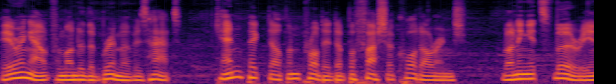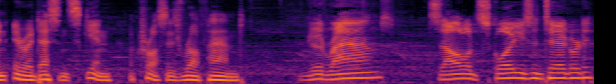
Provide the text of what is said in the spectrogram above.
Peering out from under the brim of his hat, Ken picked up and prodded a Bofasha quad orange, running its furry and iridescent skin across his rough hand. Good rhymes, solid squeeze integrity,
